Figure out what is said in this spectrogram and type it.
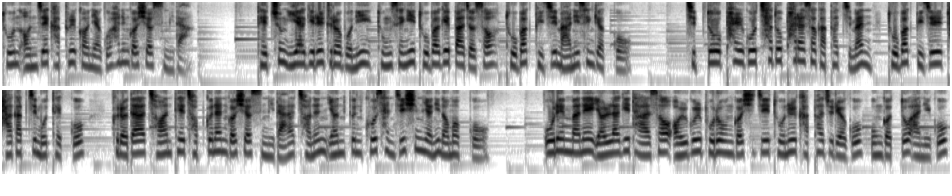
돈 언제 갚을 거냐고 하는 것이었습니다. 대충 이야기를 들어보니 동생이 도박에 빠져서 도박 빚이 많이 생겼고 집도 팔고 차도 팔아서 갚았지만 도박 빚을 다 갚지 못했고 그러다 저한테 접근한 것이었습니다. 저는 연 끊고 산 지 10년이 넘었고 오랜만에 연락이 닿아서 얼굴 보러 온 것이지 돈을 갚아주려고 온 것도 아니고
